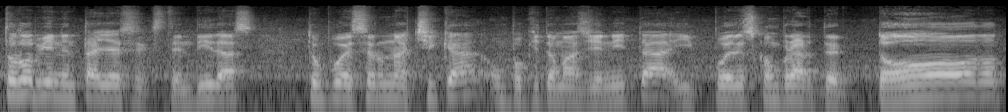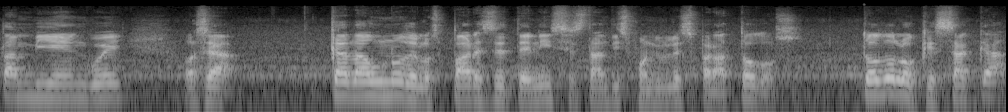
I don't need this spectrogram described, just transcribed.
todo viene en tallas extendidas. Tú puedes ser una chica un poquito más llenita y puedes comprarte todo también, güey. O sea, cada uno de los pares de tenis están disponibles para todos. Todo lo que saca,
